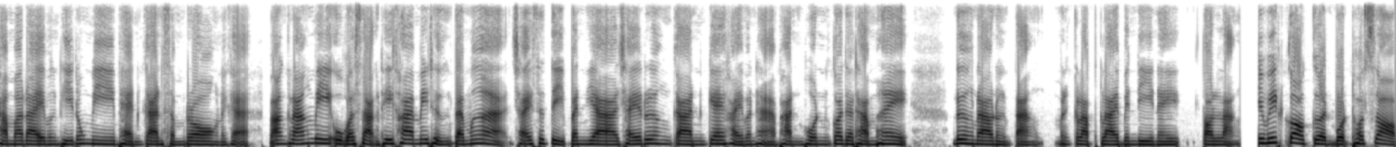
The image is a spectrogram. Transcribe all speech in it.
ทำอะไรบางทีต้องมีแผนการสำรองนะคะ บางครั้งมีอุปสรรคที่คาดไม่ถึง แต่เมื่อใช้สติปัญญาใช้เรื่องการแก้ไขปัญหาผ่านพ้นก็จะทำให้เรื่องราวต่างๆ มันกลับกลายเป็นดีในตอนหลัง ชีวิตก็เกิดบททดสอบ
